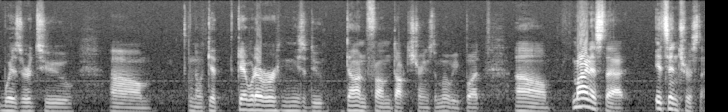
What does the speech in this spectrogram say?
wizard to, um, you know, get get whatever he needs to do done from Doctor Strange the movie. But um, minus that, it's interesting.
